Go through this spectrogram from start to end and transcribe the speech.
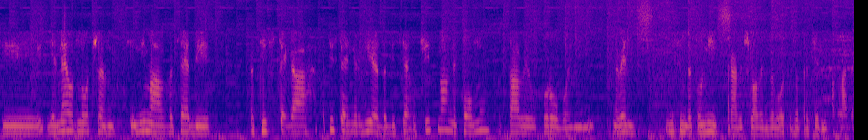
ki je neodločen, ki nima v sebi tistega, tiste energije, da bi se očitno nekomu postavil po robu. In, vem, mislim, da to ni pravi človek za, za predsednika vlade.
